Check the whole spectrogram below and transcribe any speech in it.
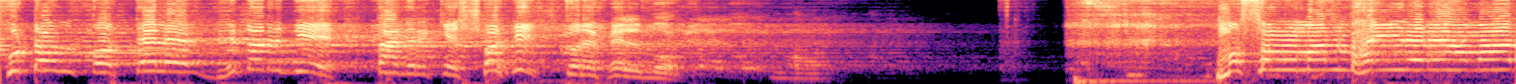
ফুটন্ত তেলের ভিতর দিয়ে তাদেরকে শহীদ করে ফেলব। মুসলমান ভাইরা আমার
